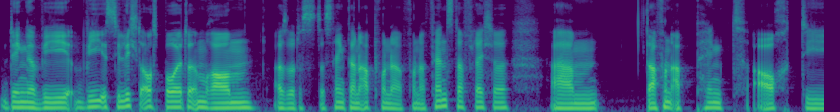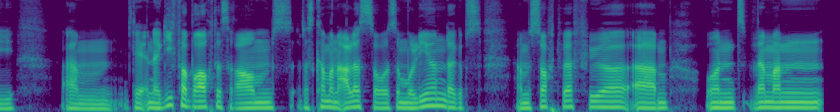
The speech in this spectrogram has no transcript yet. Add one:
Dinge wie, wie ist die Lichtausbeute im Raum? Also das, das hängt dann ab von der, von der Fensterfläche. Ähm, davon abhängt auch die ähm, der Energieverbrauch des Raums, das kann man alles so simulieren, da gibt es ähm, Software für. Ähm, und wenn man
